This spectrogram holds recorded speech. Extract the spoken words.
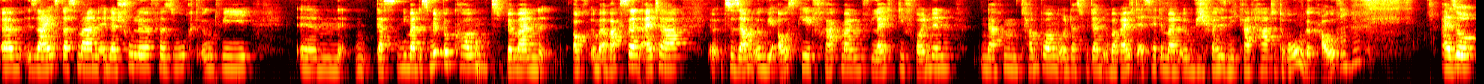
Ähm, sei es, dass man in der Schule versucht, irgendwie, ähm, dass niemand es mitbekommt, wenn man auch im Erwachsenenalter äh, zusammen irgendwie ausgeht, fragt man vielleicht die Freundin, nach dem Tampon und das wird dann überreicht, als hätte man irgendwie, ich weiß nicht, gerade harte Drogen gekauft. Mhm. Also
